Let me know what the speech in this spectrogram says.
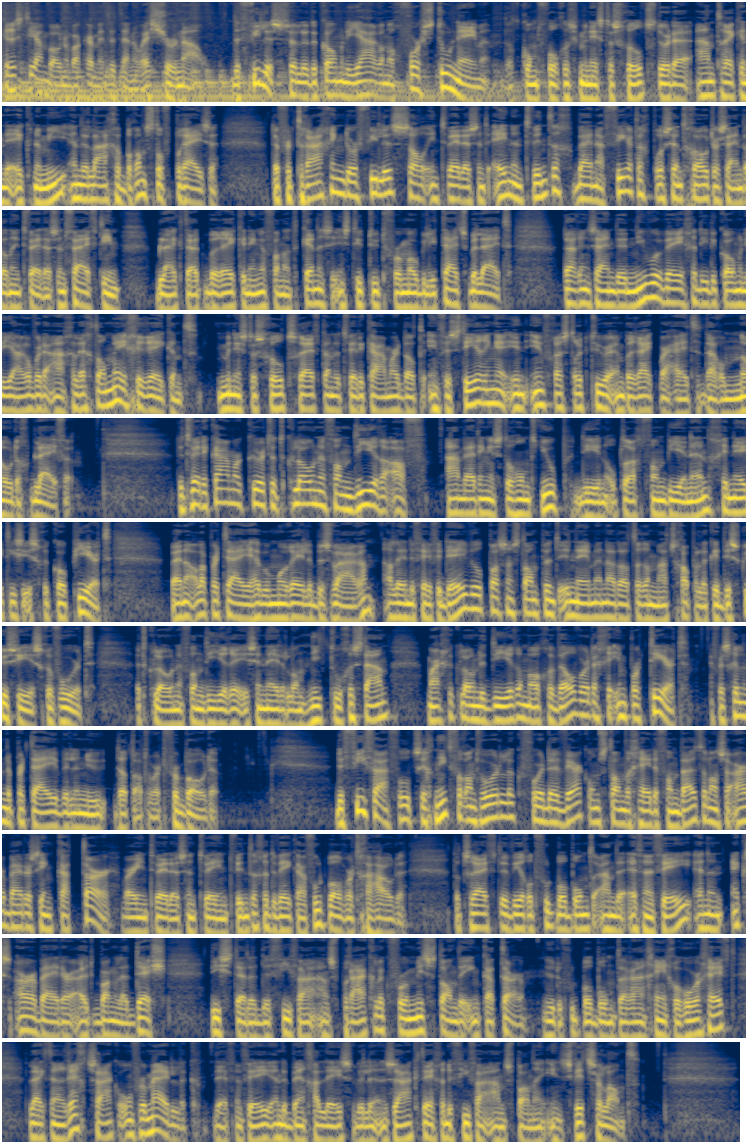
Christian Bonenbakker met het NOS Journaal. De files zullen de komende jaren nog fors toenemen. Dat komt volgens minister Schultz door de aantrekkende economie en de lage brandstofprijzen. De vertraging door files zal in 2021 bijna 40% groter zijn dan in 2015, blijkt uit berekeningen van het Kennisinstituut voor Mobiliteitsbeleid. Daarin zijn de nieuwe wegen die de komende jaren worden aangelegd al meegerekend. Minister Schultz schrijft aan de Tweede Kamer dat investeringen in infrastructuur en bereikbaarheid daarom nodig blijven. De Tweede Kamer keurt het klonen van dieren af. Aanleiding is de hond Joep, die in opdracht van BNN genetisch is gekopieerd. Bijna alle partijen hebben morele bezwaren. Alleen de VVD wil pas een standpunt innemen nadat er een maatschappelijke discussie is gevoerd. Het klonen van dieren is in Nederland niet toegestaan, maar gekloonde dieren mogen wel worden geïmporteerd. Verschillende partijen willen nu dat dat wordt verboden. De FIFA voelt zich niet verantwoordelijk voor de werkomstandigheden van buitenlandse arbeiders in Qatar, waar in 2022 het WK voetbal wordt gehouden. Dat schrijft de Wereldvoetbalbond aan de FNV en een ex-arbeider uit Bangladesh. Die stellen de FIFA aansprakelijk voor misstanden in Qatar. Nu de voetbalbond daaraan geen gehoor geeft, lijkt een rechtszaak onvermijdelijk. De FNV en de Bengalees willen een zaak tegen de FIFA aanspannen in Zwitserland.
